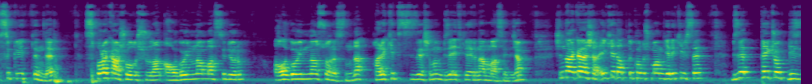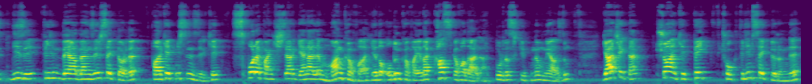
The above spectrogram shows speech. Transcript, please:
scriptimde spora karşı oluşturulan algı oyunundan bahsediyorum. Algı oyunundan sonrasında hareketsiz yaşamın bize etkilerinden bahsedeceğim. Şimdi arkadaşlar ilk etapta konuşmam gerekirse bize pek çok dizi, dizi, film veya benzeri sektörde fark etmişsinizdir ki spor yapan kişiler genelde man kafa ya da odun kafa ya da kas kafa derler. Burada scriptimde bunu yazdım. Gerçekten şu anki pek çok film sektöründe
